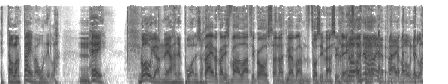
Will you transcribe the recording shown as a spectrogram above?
että ollaan päiväunilla. Mm. Hei, go Janne ja hänen puoliso. Päiväkodissa vaan lapsi koulussa sanoo, että vanhemmat on tosi väsyneitä. No ne on aina päiväunilla.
